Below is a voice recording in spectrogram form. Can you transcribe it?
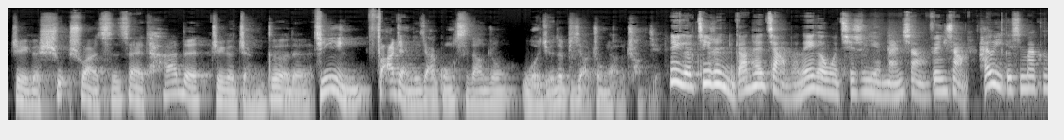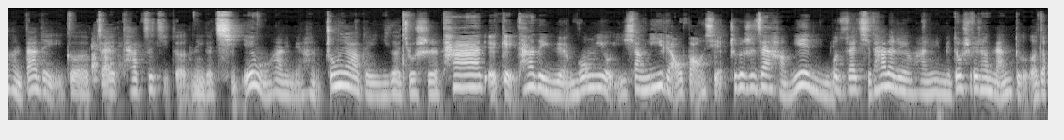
这个舒舒尔茨在他的这个整个的经营发展这家公司当中，我觉得比较重要的创建。那个接着你刚才讲的那个，我其实也蛮想分享。还有一个星巴克很大的一个，在他自己的那个企业文化里面很重要的一个，就是他给他的员工有一项医疗保险，这个是在行业里面或者在其他的这个行业里面都是非常难得的。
